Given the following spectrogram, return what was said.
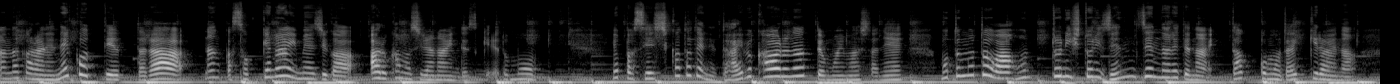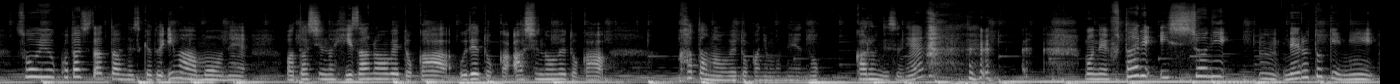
あだからね猫って言ったらなんかそっけないイメージがあるかもしれないんですけれどもやっぱ接し方でねだいぶ変わるなって思いましたね。もともとは本当に人に全然慣れてない抱っこも大嫌いなそういう子たちだったんですけど今はもうね私の膝の上とか腕とか足の上とか肩の上とかにもね乗っかるんですね。もうね2人一緒に、うん、寝る時に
